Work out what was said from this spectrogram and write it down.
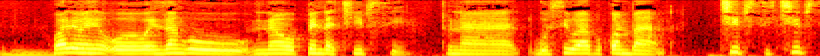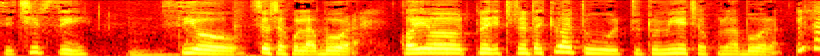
Mm. wale we- we- wenzangu mnaopenda chipsi tunagusiwa hapo kwamba chipsi chipsi chipsi mm. sio sio chakula bora kwa hiyo tunatakiwa tu, tutumie chakula bora ila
